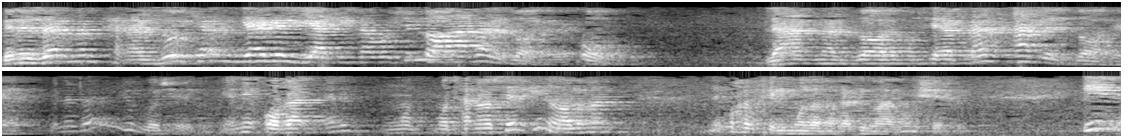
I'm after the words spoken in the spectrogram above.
به نظر من تنظر کردیم یه اگر یقین نباشه لاغر ظاهره. او لعن ظاهر متیقن عقل ظاهر. به نظر اینجور باشه. یعنی یعنی متناسب این حالا من نمی‌خوام خیلی ملانقتی با مرموم شیخ این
